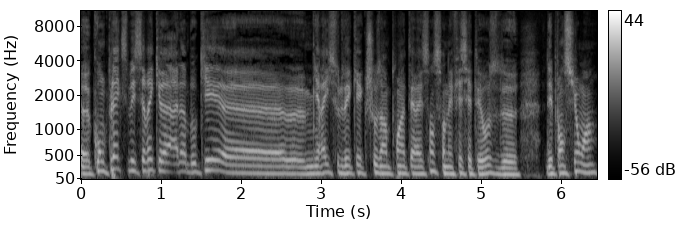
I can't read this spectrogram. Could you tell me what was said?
euh, complexe. Mais c'est vrai qu'Alain Bocquet, euh, Mireille soulevait quelque chose, un point intéressant, c'est en effet cette hausse de, des pensions, hein,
